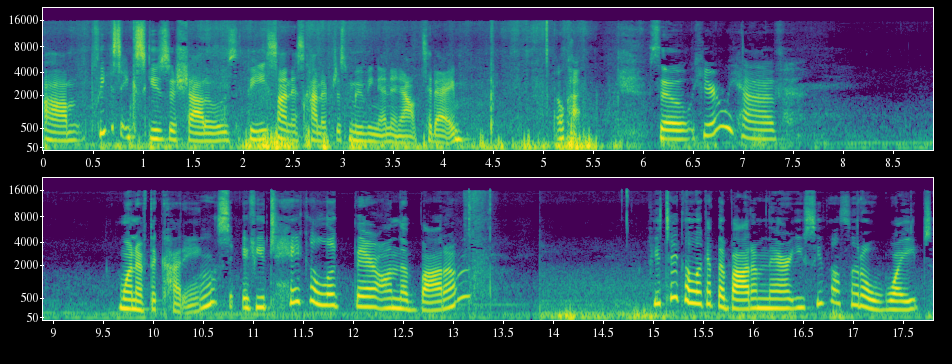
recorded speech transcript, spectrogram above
Um, please excuse the shadows. The sun is kind of just moving in and out today. Okay, so here we have one of the cuttings. If you take a look there on the bottom, if you take a look at the bottom there, you see those little white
